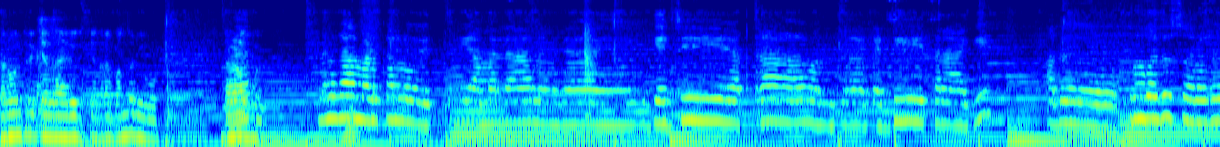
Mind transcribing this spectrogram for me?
ಧನ್ವಂತರಿ ಕೇಂದ್ರ ಆಯುರ್ವೇದ ಕೇಂದ್ರ ಬಂದು ನೀವು ತಗೊಳಕ್ ನನಗೆ ಮೊಣಕಾಲು ಇತ್ತು ರೀ. ಆಮೇಲೆ ನನಗ ಗೆಜ್ಜಿ ಹತ್ರ ಒಂಥರ ಗಡ್ಡಿ ಥರ ಆಗಿ ಅದು ತುಂಬೋದು ಸೊರೋದು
